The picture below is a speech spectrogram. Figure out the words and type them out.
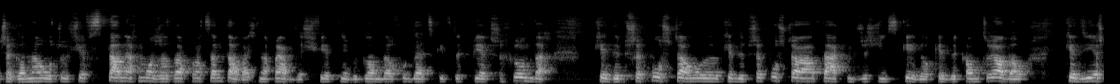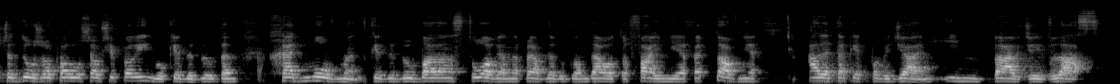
czego nauczył się w Stanach, może zaprocentować. Naprawdę świetnie wyglądał Chudecki w tych pierwszych rundach, kiedy przepuszczał, kiedy przepuszczał ataki Wrzesińskiego, kiedy kontrował, kiedy jeszcze dużo poruszał się po ringu, kiedy był ten head movement, kiedy był balans tułowia, naprawdę wyglądało to fajnie, efektownie, ale tak jak powiedziałem, im bardziej w las,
